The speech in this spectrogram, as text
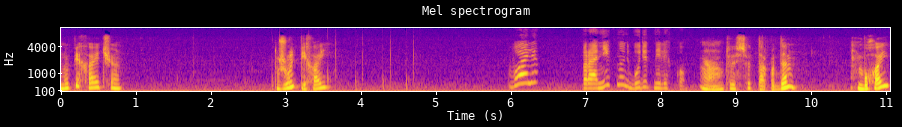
Ну, пихай, чё. Жуль, пихай. Вуаля! Проникнуть будет нелегко. А, ну то есть вот так вот, да? Бухай.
